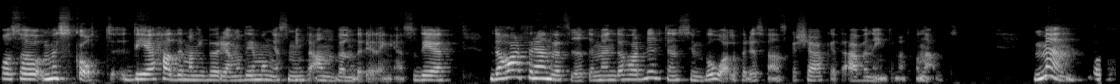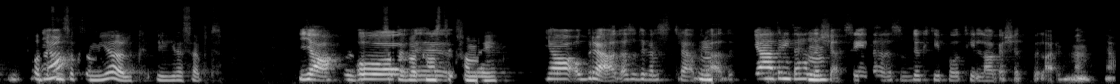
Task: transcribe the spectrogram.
Och så muskot, det hade man i början och det är många som inte använder det längre. Så det, det har förändrats lite men det har blivit en symbol för det svenska köket även internationellt. Men. Och, och det ja. finns också mjölk i recept. Ja. Och, så det var konstigt för mig. Ja, och bröd. Alltså det är väl ströbröd. Mm. Jag äter inte heller mm. kött, så jag är inte heller så duktig på att tillaga köttbullar. Men, ja.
